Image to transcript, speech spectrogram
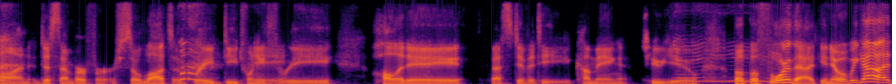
on December 1st. So lots of great D23 holiday festivity coming to you. But before that, you know what we got?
